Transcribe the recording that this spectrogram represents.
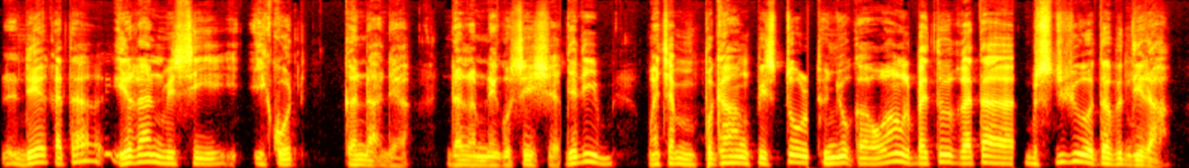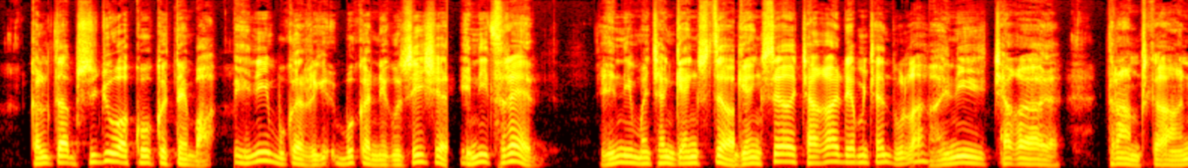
dia kata Iran mesti ikut kehendak dia dalam negotiation. Jadi macam pegang pistol tunjuk ke orang lepas tu kata bersetuju atau tidak. Kalau tak bersetuju aku akan tembak. Ini bukan bukan negotiation. Ini threat. Ini macam gangster. Gangster cara dia macam tu lah. Ini cara Trump sekarang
